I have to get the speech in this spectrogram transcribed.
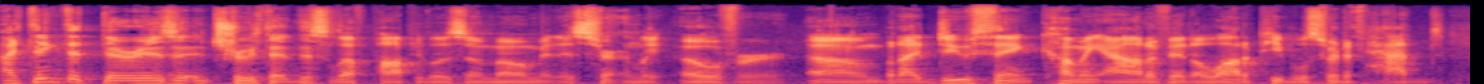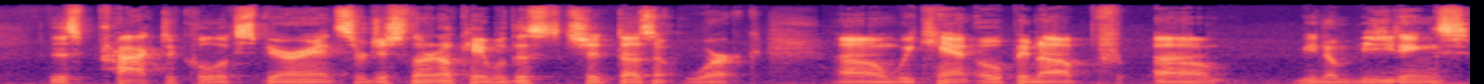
I think that there is a truth that this left populism moment is certainly over. Um, but I do think coming out of it, a lot of people sort of had this practical experience or just learn, okay, well, this shit doesn't work. Um, we can't open up, um, you know, meetings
